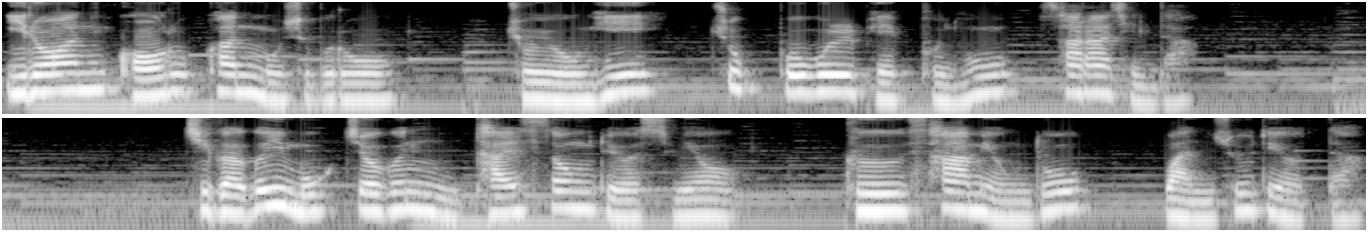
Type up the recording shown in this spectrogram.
이러한 거룩한 모습으로 조용히 축복을 베푼 후 사라진다. 지각의 목적은 달성되었으며 그 사명도 완수되었다.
